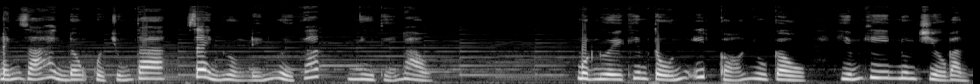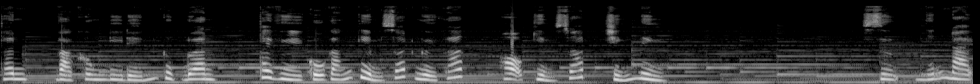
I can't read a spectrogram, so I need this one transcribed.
đánh giá hành động của chúng ta sẽ ảnh hưởng đến người khác như thế nào. Một người khiêm tốn ít có nhu cầu, hiếm khi nuông chiều bản thân và không đi đến cực đoan. Thay vì cố gắng kiểm soát người khác, họ kiểm soát chính mình. Sự nhẫn nại.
